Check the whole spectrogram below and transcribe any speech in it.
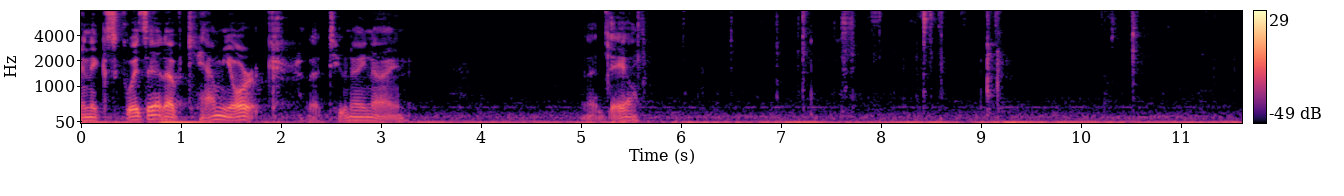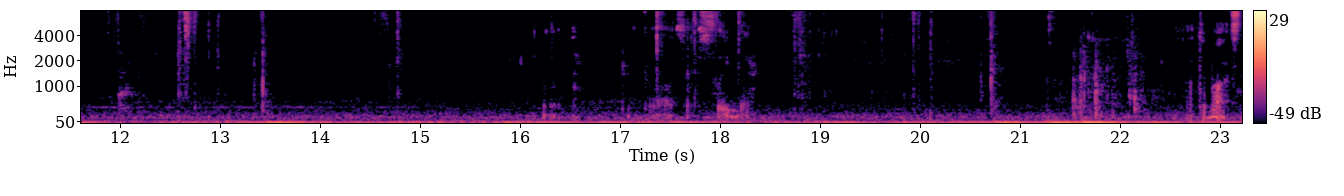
An exquisite of Cam York at 299. And a Dale. Box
